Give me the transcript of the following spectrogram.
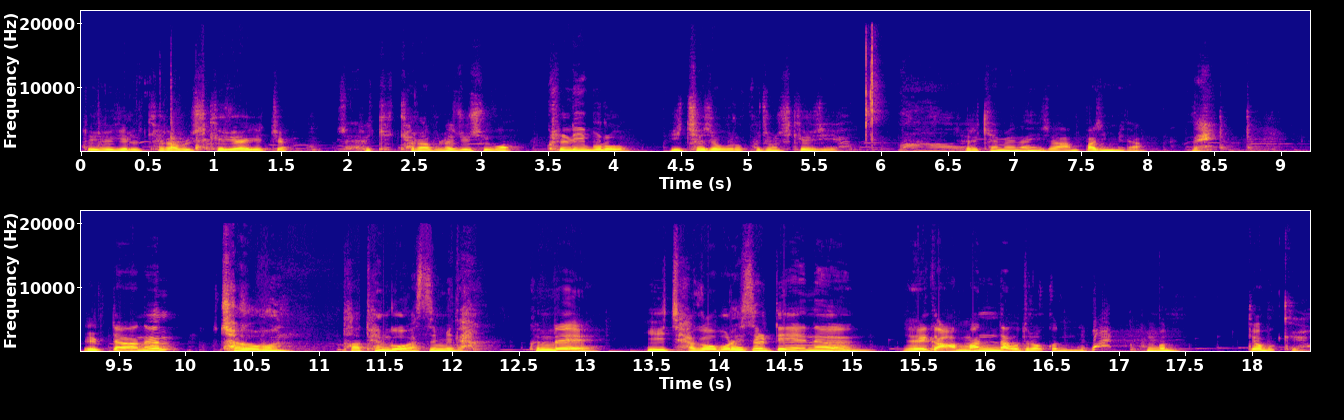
또 여기를 결합을 시켜줘야겠죠? 자 이렇게 결합을 해주시고 클립으로 입체적으로 고정을 시켜주세요. 자 이렇게 하면은 이제 안 빠집니다. 네. 일단은 작업은 다 된 것 같습니다. 근데 이 작업을 했을 때에는 얘가 안 맞는다고 들었거든요. 한번 껴볼게요.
